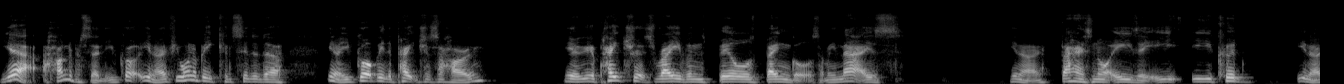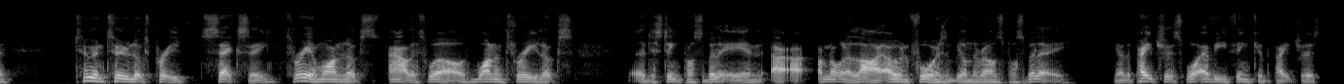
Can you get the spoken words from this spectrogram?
Yeah, hundred percent. You've got, you know, if you want to be considered a, you know, you've got to be the Patriots at home. You know, your Patriots, Ravens, Bills, Bengals. I mean, that is, you know, that is not easy. You, you could, you know, two and two looks pretty sexy. Three and one looks out of this world. One and three looks a distinct possibility. And I, am not going to lie, 0 and 4 isn't beyond the realms of possibility. You know, the Patriots, whatever you think of the Patriots,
